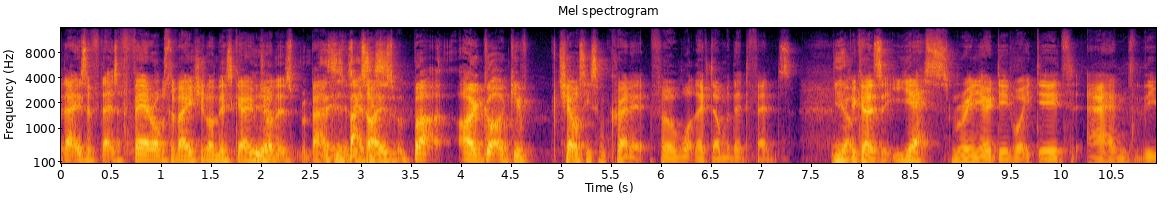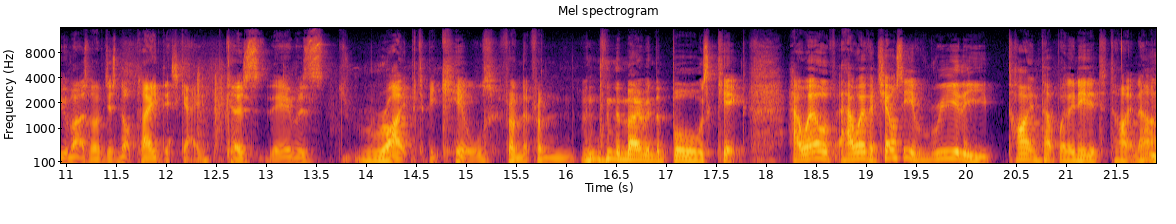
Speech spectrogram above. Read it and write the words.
that is a that's a fair observation on this game, John. Yeah. It's about It's as as bad as it's- as- but I got to give Chelsea some credit for what they've done with their defence. Yep. Because yes, Mourinho did what he did, and you might as well have just not played this game because it was ripe to be killed from the, from the moment the ball was kicked. However, however, Chelsea have really tightened up where they needed to tighten up.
